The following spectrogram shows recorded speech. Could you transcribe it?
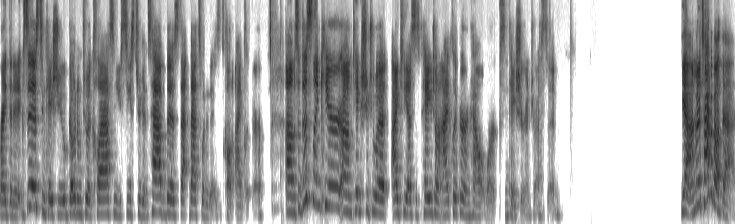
right, that it exists in case you go to a class and you see students have this, that, that's what it is. It's called iClicker. Um, so this link here um, takes you to a ITS's page on iClicker and how it works in case you're interested. Yeah, I'm going to talk about that.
